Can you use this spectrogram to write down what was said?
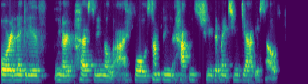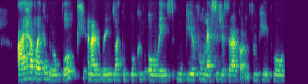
or a negative, you know, person in your life or something that happens to you that makes you doubt yourself, I have like a little book and I read like a book of all these beautiful messages that I've gotten from people,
